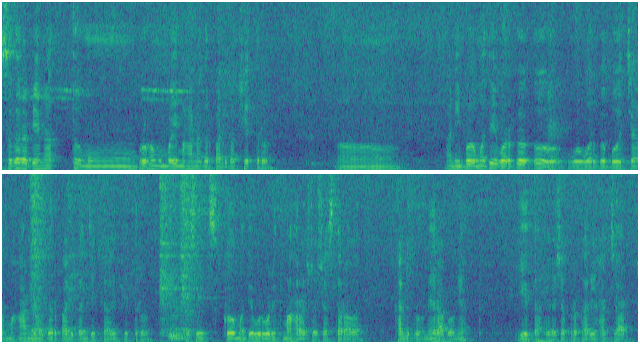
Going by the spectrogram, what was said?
सदर अभियानात मुं बृहमुंबई महानगरपालिका क्षेत्र आणि ब मध्ये वर्ग अ व वर्ग बच्या महानगरपालिकांचे कार्यक्षेत्र तसेच क मध्ये उर्वरित महाराष्ट्र अशा स्तरावर खालीलप्रमाणे राबवण्यात येत आहे. अशा प्रकारे हा चार्ट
